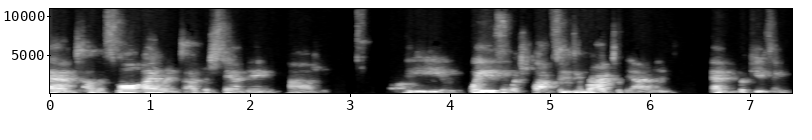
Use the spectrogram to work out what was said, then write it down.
and on a small island, understanding um, the ways in which plastics arrive to the island and refusing.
